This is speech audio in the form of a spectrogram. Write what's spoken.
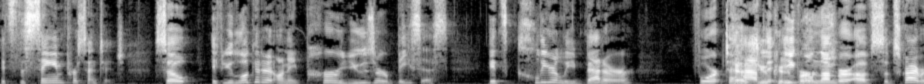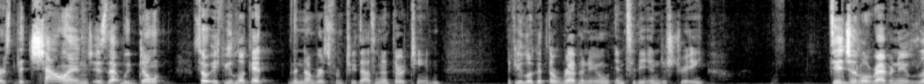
It's the same percentage. So if you look at it on a per user basis, it's clearly better for to As have the equal number of subscribers. The challenge is that we don't. So if you look at the numbers from 2013, if you look at the revenue into the industry, digital revenue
